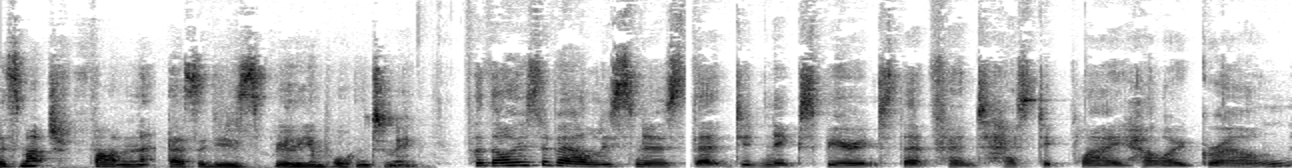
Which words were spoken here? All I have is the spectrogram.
as much fun as it is really important to me. For those of our listeners that didn't experience that fantastic play, Hallowed Ground,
